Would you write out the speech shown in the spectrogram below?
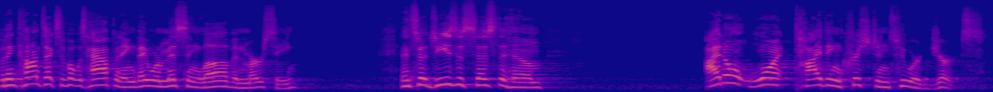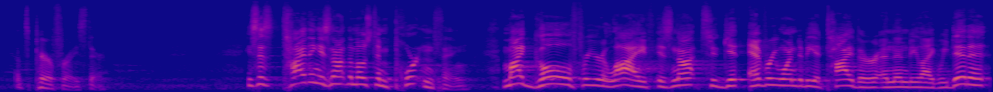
but in context of what was happening, they were missing love and mercy. And so Jesus says to him, I don't want tithing Christians who are jerks. That's a paraphrase there. He says, tithing is not the most important thing. My goal for your life is not to get everyone to be a tither and then be like, we did it.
